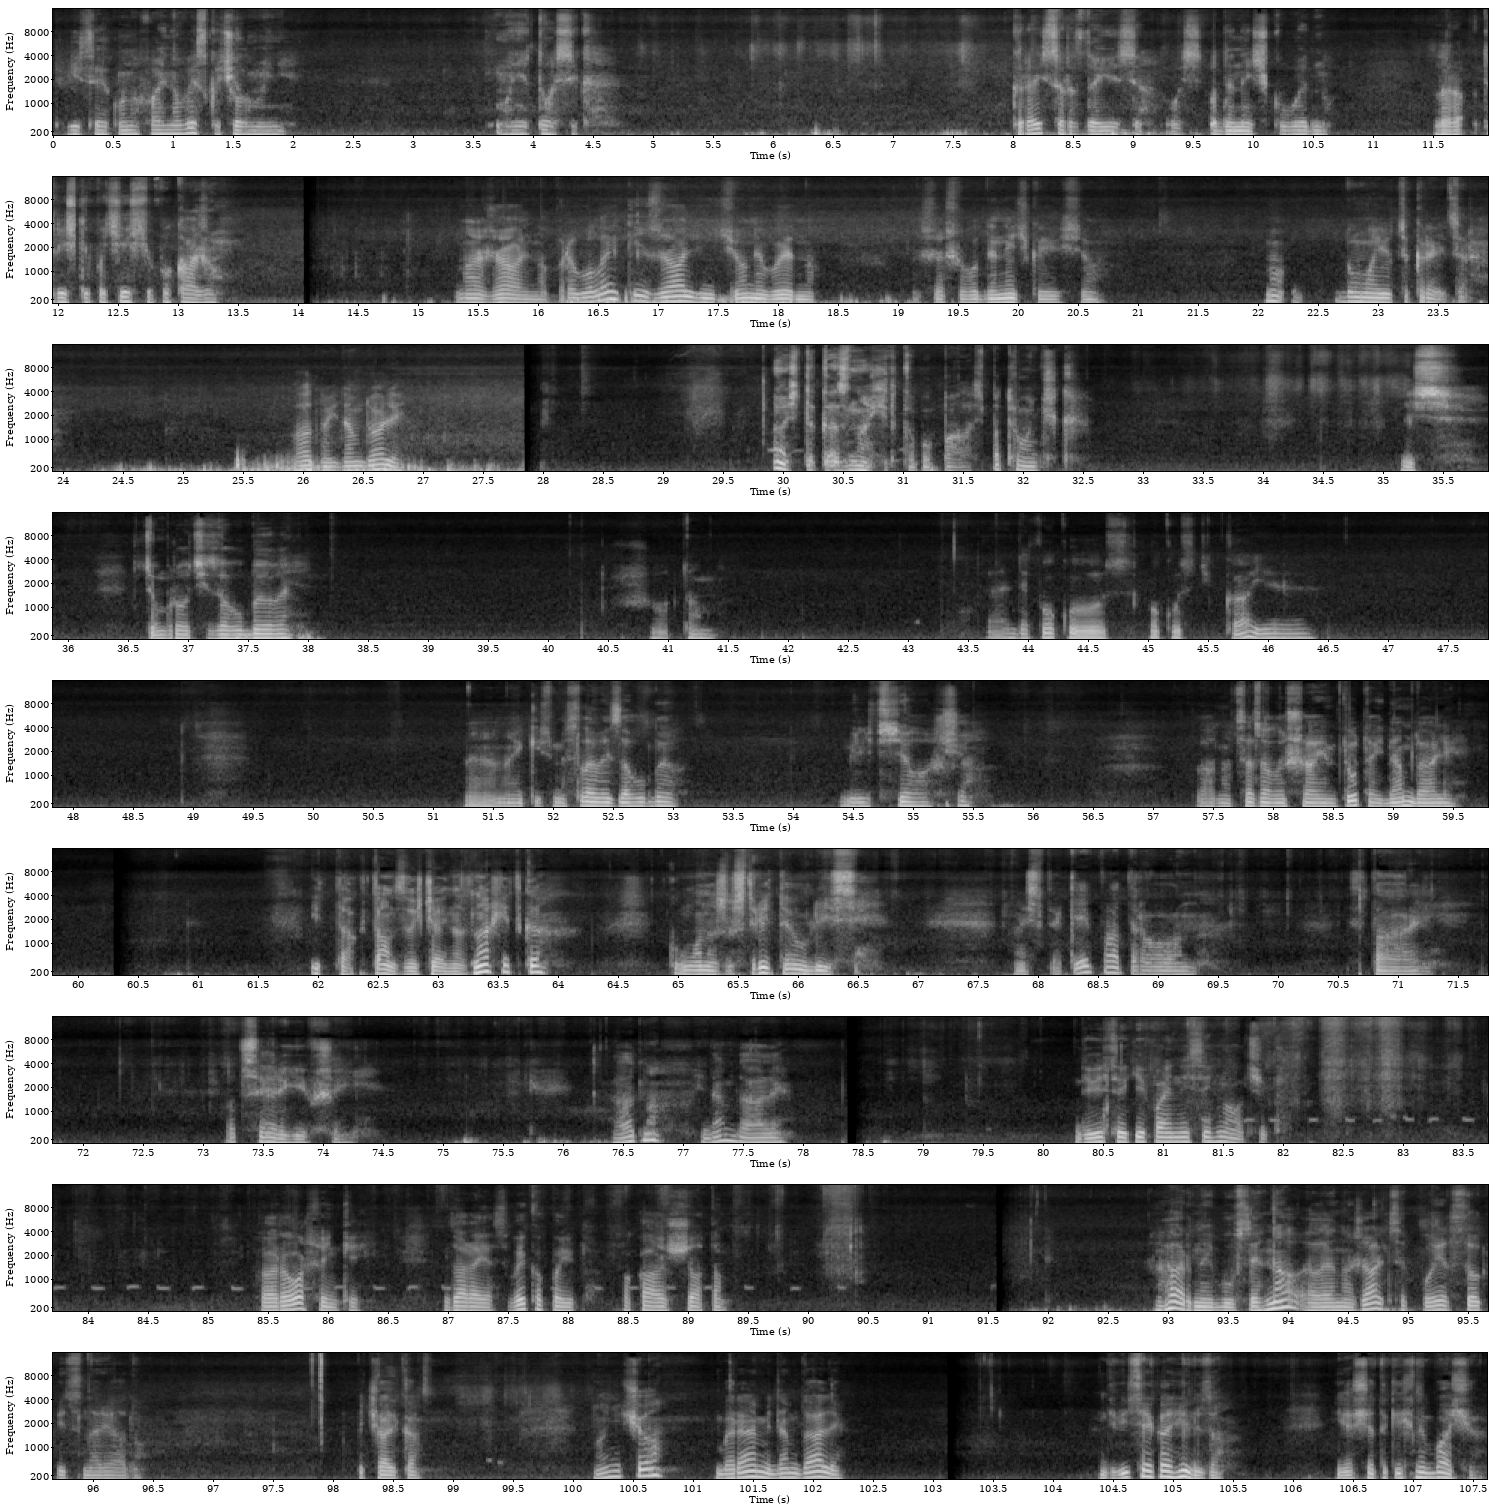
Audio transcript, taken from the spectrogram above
Дивіться, як воно файно вискочило мені. Монітосик. Крейсер здається, ось одиничку видно. Зараз трішки почищу, покажу. На жаль, на превеликий жаль, нічого не видно. Ще що одиничка і все. Ну, думаю, це крейсер. Ладно, йдемо далі. Ось така знахідка попалась. Патрончик. Десь в цьому році загубили. Що там? Де фокус? Фокус тікає. Наверно, якийсь мисливий загубив. Біля всього що. Ладно, це залишаємо тут, а йдемо далі. І так, там звичайна знахідка, яку можна зустріти у лісі. Ось такий патрон. Старий. Обсерігівший. Ладно, йдемо далі. Дивіться, який файний сигналчик. Хорошенький. Зараз я викопаю, покажу, що там. Гарний був сигнал, але, на жаль, це поясок від снаряду. Печалька. Ну нічого, беремо, йдемо далі. Дивіться, яка гільза. Я ще таких не бачив.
